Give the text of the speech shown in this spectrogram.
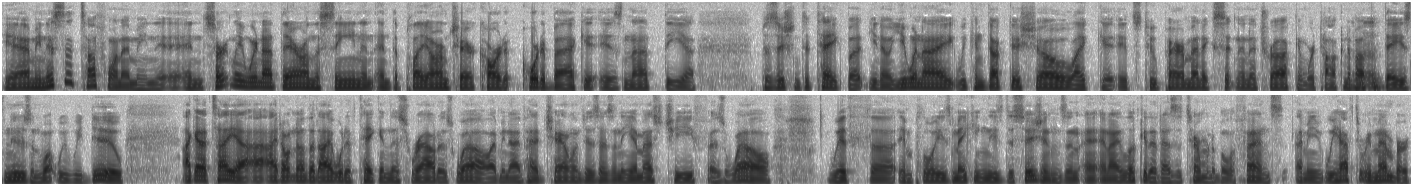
Yeah, I mean, it's a tough one. I mean, and certainly we're not there on the scene, and, and to play armchair quarterback is not the uh, position to take. But, you know, you and I, we conduct this show like it's two paramedics sitting in a truck, and we're talking about mm-hmm. the day's news and what we would do. I got to tell you, I, I, don't know that I would have taken this route as well. I mean, I've had challenges as an EMS chief as well with uh, employees making these decisions, and and I look at it as a terminable offense. I mean, we have to remember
